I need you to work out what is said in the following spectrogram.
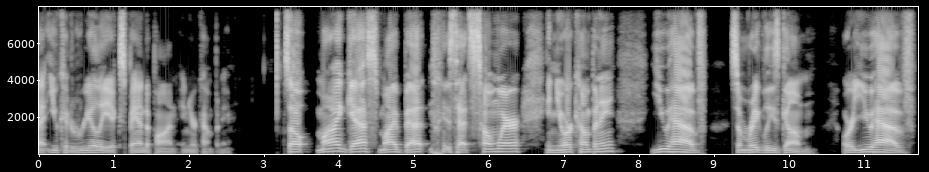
that you could really expand upon in your company. So, my guess, my bet is that somewhere in your company, you have some Wrigley's gum or you have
